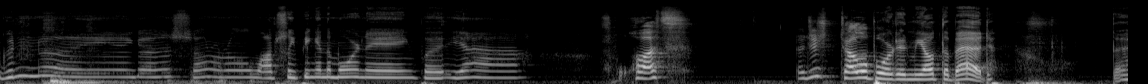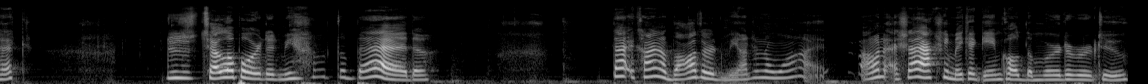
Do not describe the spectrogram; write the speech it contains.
Good night, I guess. I don't know. I'm sleeping in the morning, but yeah. What? It just teleported me out the bed. The heck? Just teleported me out the bed. That kind of bothered me. I don't know why. I want. Should I actually make a game called The Murderer Two?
